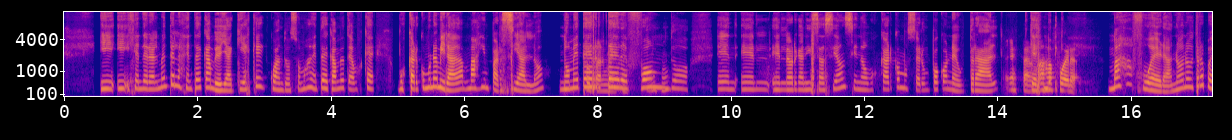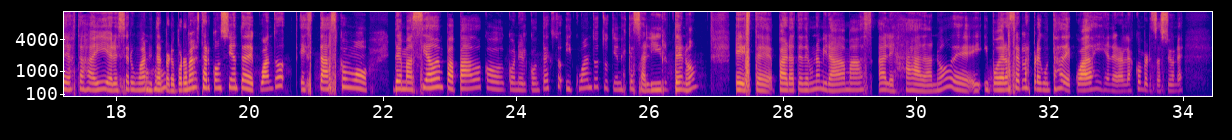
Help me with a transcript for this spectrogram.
Y, y generalmente la gente de cambio, y aquí es que cuando somos gente de cambio tenemos que buscar como una mirada más imparcial, ¿no? No meterte de fondo en, en- en la organización, sino buscar como ser un poco neutral, Estar que es más afuera. más afuera, no neutral, pues ya estás ahí, eres ser humano y tal, pero por lo menos estar consciente de cuándo estás como demasiado empapado con, con el contexto y cuándo tú tienes que salirte, ¿no? Este, para tener una mirada más alejada, ¿no? De, y, y poder hacer las preguntas adecuadas y generar las conversaciones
